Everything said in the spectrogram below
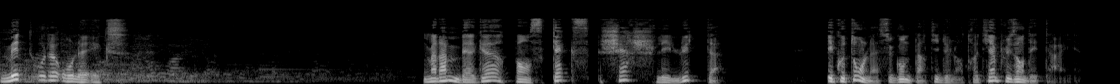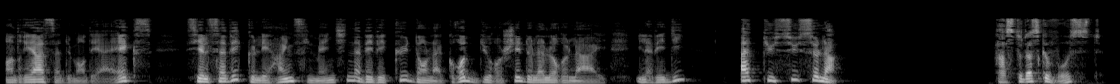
mit oder ohne X? Madame Berger pense qu'Aix cherche les lutins. Écoutons la seconde partie de l'entretien plus en détail. Andreas a demandé à Aix si elle savait que les Heinzelmännchen avaient vécu dans la grotte du rocher de la Lorelei. Il avait dit As-tu su cela? Hast du das gewusst?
